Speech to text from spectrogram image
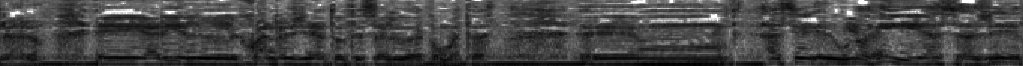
Claro. Eh, Ariel Juan Reginato te saluda, ¿cómo estás? Em, hace unos días, ayer,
